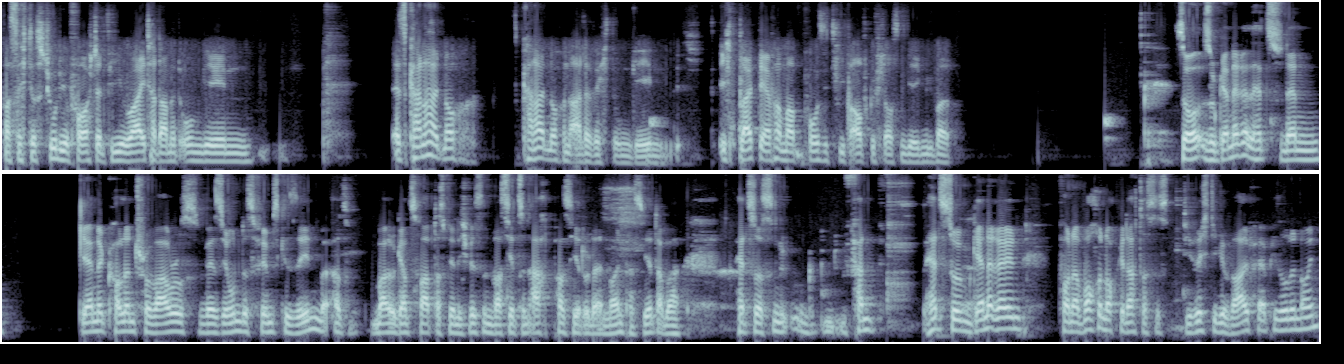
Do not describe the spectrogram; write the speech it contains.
was sich das Studio vorstellt, wie die Writer damit umgehen. Es kann halt noch, kann halt noch in alle Richtungen gehen. Ich, ich bleibe dir einfach mal positiv aufgeschlossen gegenüber. So, so generell hättest du denn gerne Colin Trevorrows Version des Films gesehen. Also mal ganz vorab, dass wir nicht wissen, was jetzt in 8 passiert oder in 9 passiert, aber hättest du das fand, hättest du im Generellen vor einer Woche noch gedacht, das ist die richtige Wahl für Episode 9?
